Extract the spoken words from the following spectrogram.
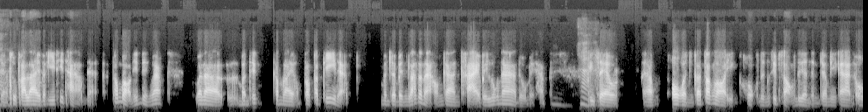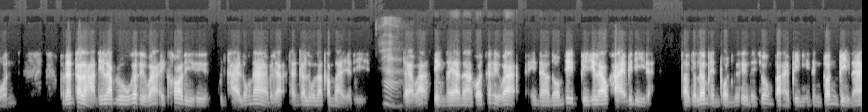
อย่างสุภาลัยเมื่อกี้ที่ถามเนี่ยต้องบอกนิดนึงว่า เวลาบันทึกกำไรของ property เนี่ย มันจะเป็นลักษณะของการขายไปล่วงหน้าดูไหมครับรีเซลนะครับ โอนก็ต้องรออีกหกถึงสิบสองเดือนถึงจะมีการโอน เพราะฉะนั้นตลาดที่รับรู้ก็คือว่าไอ้ข้อดีคือคุณขายล่วงหน้าไปแล้ว ฉันก็รู้แล้วกำไรจะดี แต่ว่าสิ่งในอนาคตก็คือว่าไอ้แนวโน้มที่ปีที่แล้วขายไม่ดีเนี่ยเราจะเริ่มเห็นผลก็คือในช่วงปลายปีนี้ถึงต้นปีหน้า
